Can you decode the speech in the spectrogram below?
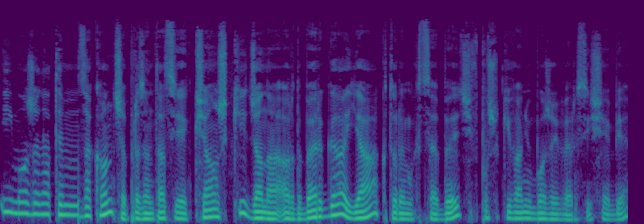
I może na tym zakończę prezentację książki Johna Ortberga Ja, którym chcę być w poszukiwaniu Bożej wersji siebie.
